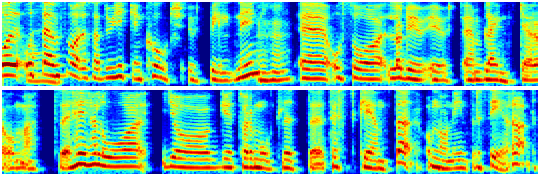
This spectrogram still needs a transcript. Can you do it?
Och, och sen så var det så att du gick en coachutbildning mm -hmm. eh, och så la du ut en blänkare om att hej hallå, jag tar emot lite testklienter om någon är intresserad.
